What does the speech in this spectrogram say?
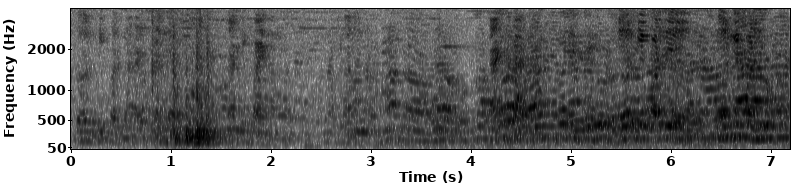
Store keeper store keeper store keeper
